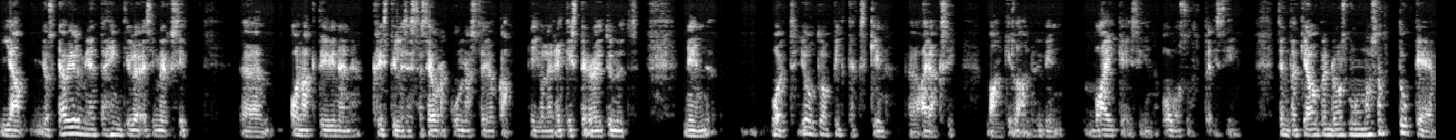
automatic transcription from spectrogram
Ja jos käy ilmi, että henkilö esimerkiksi on aktiivinen kristillisessä seurakunnassa, joka ei ole rekisteröitynyt, niin voit joutua pitkäksikin ajaksi vankilaan hyvin vaikeisiin olosuhteisiin. Sen takia Open Doors muun muassa tukee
